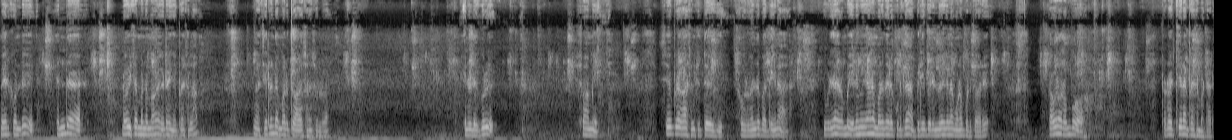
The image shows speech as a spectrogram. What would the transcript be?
மேற்கொண்டு எந்த நோய் சம்மந்தமாக என்கிட்ட நீங்கள் பேசலாம். நான் சிறந்த மருத்துவ ஆலோசனை சொல்லுவேன் என்னுடைய குரு சுவாமி சிவபிரகாசம் சித்தவைக்கு அவர் வந்து பார்த்திங்கன்னா இப்படி தான் ரொம்ப எளிமையான மருந்துகளை கொடுத்தா பெரிய பெரிய நோய்கள்லாம் குணப்படுத்துவார். அவரும் ரொம்ப தொடர்ச்சியெல்லாம் பேச மாட்டார்.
